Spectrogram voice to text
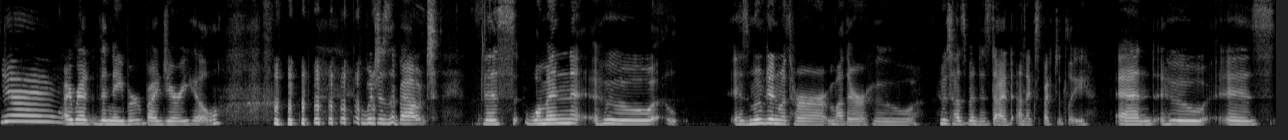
Yay! I read The Neighbor by Gerri Hill, which is about this woman who has moved in with her mother who whose husband has died unexpectedly and who is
